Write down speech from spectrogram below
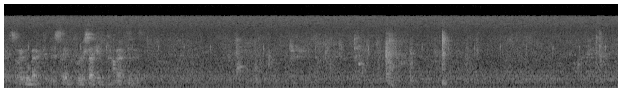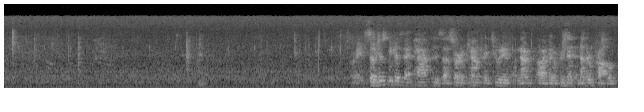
Okay, So I'm gonna go back to this thing for a second, and then back to this. So just because that path is uh, sort of counterintuitive, I'm not uh, going to present another problem.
